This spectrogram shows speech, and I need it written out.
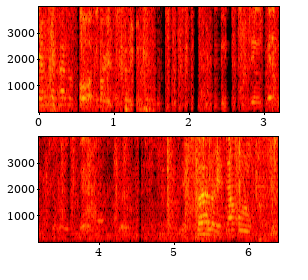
Andy. Come pull up. Dale, ya por No, no, look here, no, look here. Relax, then, Max. She walk, come,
